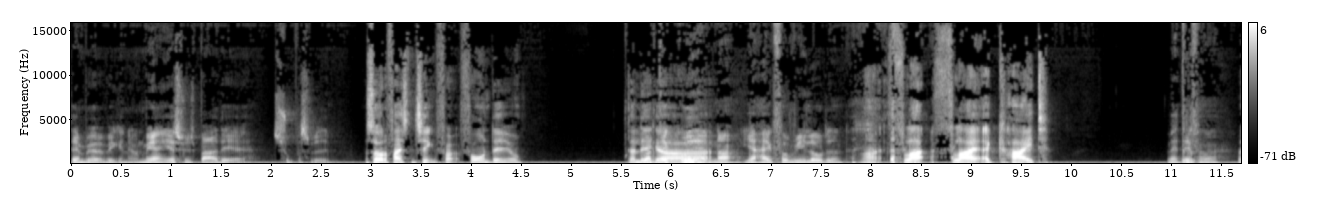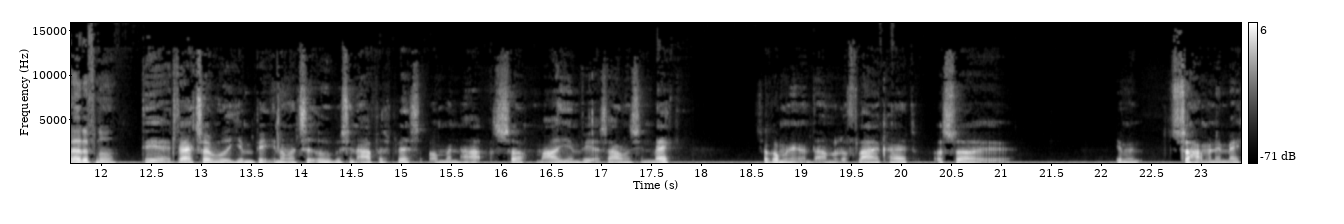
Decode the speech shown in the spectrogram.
Den behøver vi ikke at nævne mere. Jeg synes bare, det er super svedigt. Og så er der faktisk en ting for, foran det jo. Der ligger... det? Gud, ja. Nå, jeg har ikke fået reloadet den. Nej, fly, fly a kite. Hvad er det for noget? Hvad er det for noget? Det er et værktøj mod hjemmevæg, når man sidder ude på sin arbejdsplads, og man har så meget hjemmevæg at savne sin Mac. Så går man ind og downloader Flyerkite, og så, øh, jamen, så har man en Mac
